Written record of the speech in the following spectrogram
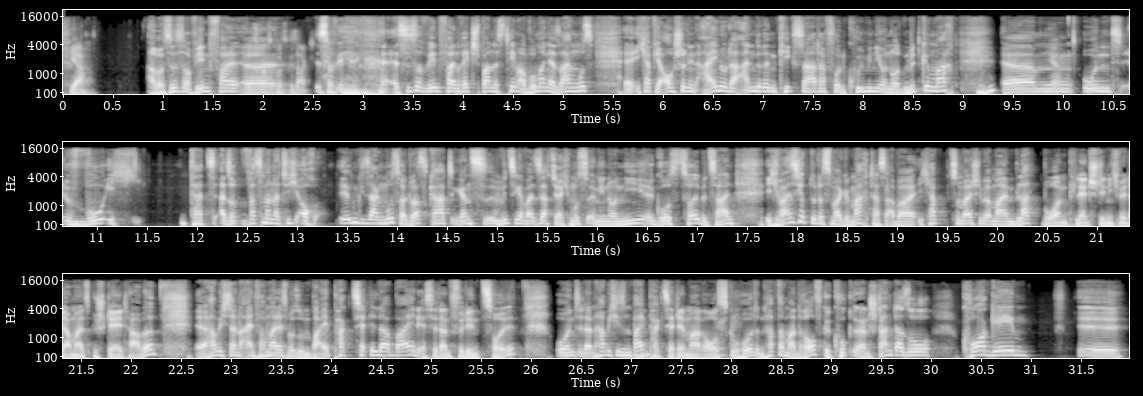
Ja, aber es ist auf jeden Fall, äh, ist auf, es ist auf jeden Fall ein recht spannendes Thema, wo man ja sagen muss, äh, ich habe ja auch schon den ein oder anderen Kickstarter von Cool Mini und Nord mitgemacht mhm. ähm, ja. und wo ich also was man natürlich auch irgendwie sagen muss, weil du hast gerade ganz witzigerweise gesagt, ja, ich muss irgendwie noch nie äh, groß Zoll bezahlen. Ich weiß nicht, ob du das mal gemacht hast, aber ich habe zum Beispiel bei meinem Bloodborne Pledge, den ich mir damals bestellt habe, äh, habe ich dann einfach mhm. mal erstmal so einen Beipackzettel dabei, der ist ja dann für den Zoll. Und dann habe ich diesen mhm. Beipackzettel mal rausgeholt und habe da mal drauf geguckt und dann stand da so Core Game äh,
